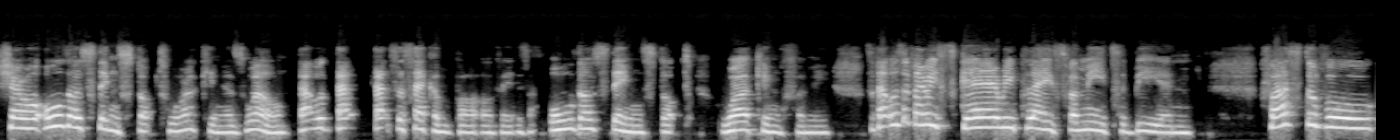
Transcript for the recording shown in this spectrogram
Sheryl, all those things stopped working as well. That was that that's the second part of it is that all those things stopped working for me. So that was a very scary place for me to be in. First of all,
